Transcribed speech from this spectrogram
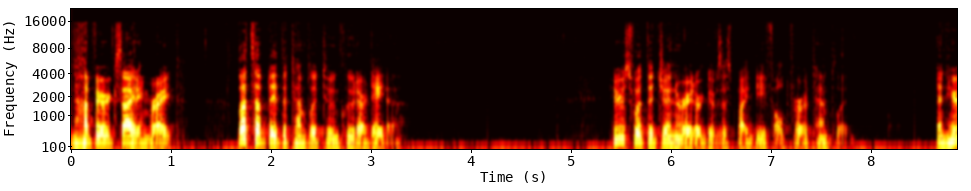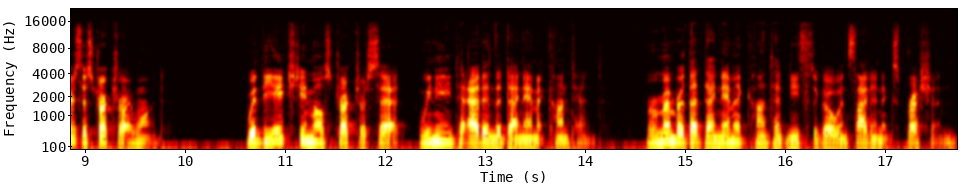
Not very exciting, right? Let's update the template to include our data. Here's what the generator gives us by default for a template. And here's the structure I want. With the HTML structure set, we need to add in the dynamic content. Remember that dynamic content needs to go inside an expression.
